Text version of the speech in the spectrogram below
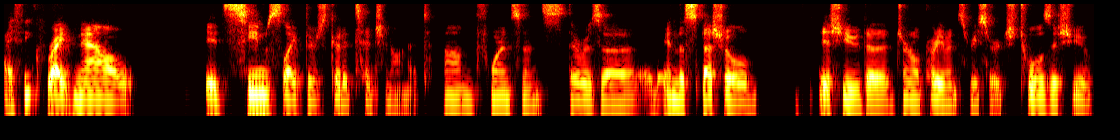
I think right now it seems like there's good attention on it. Um, for instance, there was a in the special issue, the Journal of Proteomics Research tools issue,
